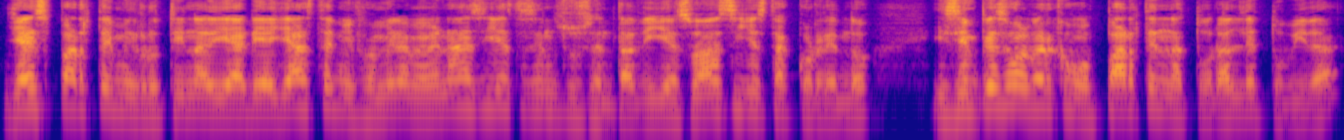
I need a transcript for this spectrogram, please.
ya es parte de mi rutina diaria, ya en mi familia, me ven, así ah, ya está haciendo sus sentadillas, o así ah, ya está corriendo, y se empieza a volver como parte natural de tu vida,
